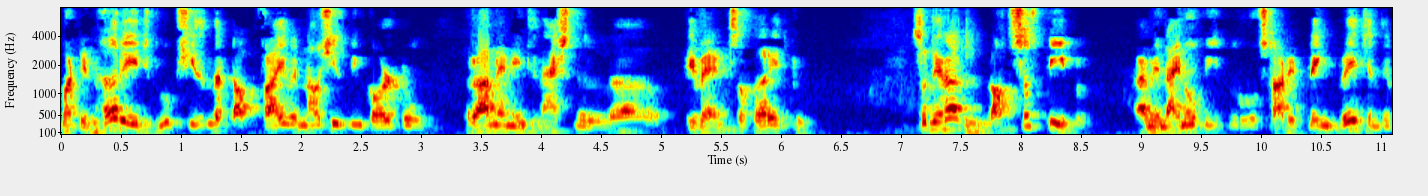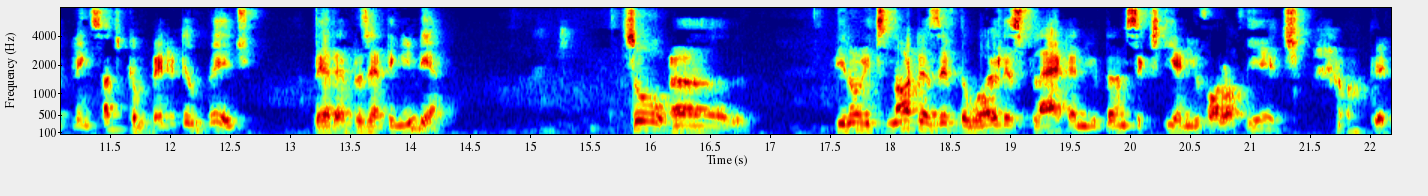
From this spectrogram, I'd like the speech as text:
but in her age group, she's in the top five, and now she's being called to run an international uh, events of her age group. So there are lots of people. I mean, I know people who started playing bridge and they're playing such competitive bridge, they're representing India. So, uh, you know, it's not as if the world is flat and you turn 60 and you fall off the edge. Okay.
